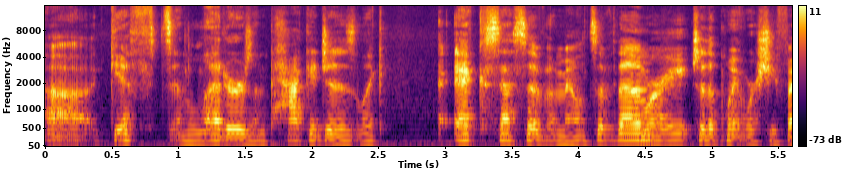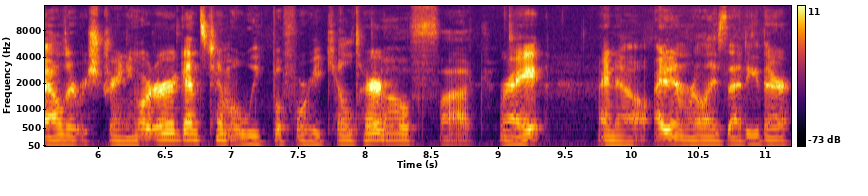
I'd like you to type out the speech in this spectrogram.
uh, gifts and letters and packages, like excessive amounts of them, Right. to the point where she filed a restraining order against him a week before he killed her Oh fuck. right? I know. I didn't realize that either.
